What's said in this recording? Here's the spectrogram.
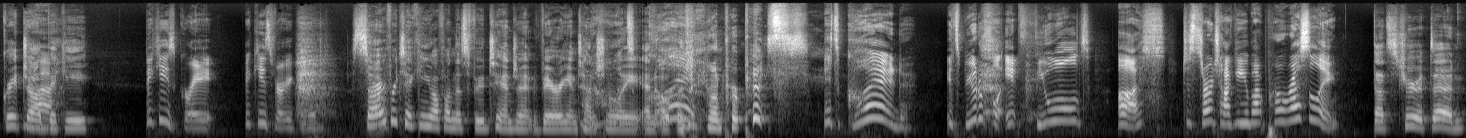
Great job, Yeah. Vicky. Vicky's great. Vicky's very good. Sorry for taking you off on this food tangent very intentionally and good. openly on purpose. It's good. It's beautiful. It fueled us to start talking about pro wrestling. That's true. It did.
